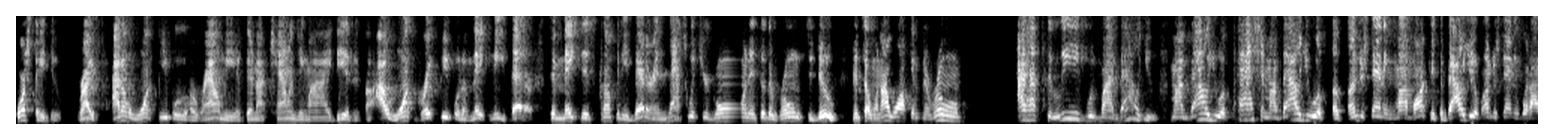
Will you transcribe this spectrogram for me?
course they do. Right. I don't want people around me if they're not challenging my ideas. I want great people to make me better, to make this company better. And that's what you're going into the room to do. And so when I walk in the room, I have to lead with my value, my value of passion, my value of, of understanding my market, the value of understanding what I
